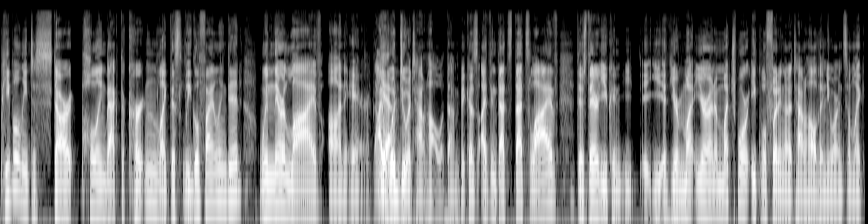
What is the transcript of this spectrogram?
people need to start pulling back the curtain like this legal filing did when they're live on air. I Yeah. would do a town hall with them because I think that's that's live. There's there you can you, you- you're mu- you're on a much more equal footing on a town hall than you are in some like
